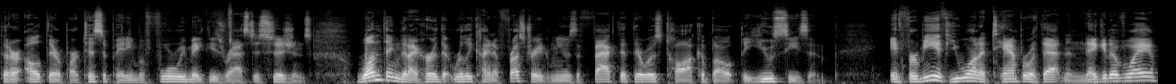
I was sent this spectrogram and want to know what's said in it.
that are out there participating before we make these rash decisions. One thing that i heard that really kind of frustrated me was the fact that there was talk about the youth season. And for me if you want to tamper with that in a negative way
